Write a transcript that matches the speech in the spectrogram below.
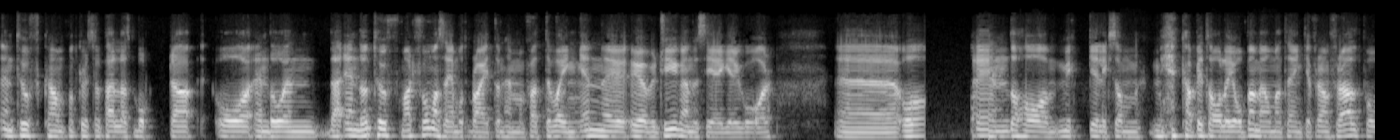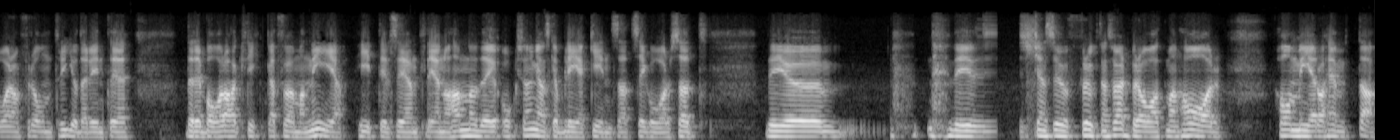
en tuff kamp mot Crystal Palace borta och ändå en, ändå en tuff match får man säga mot Brighton hemma för att det var ingen eh, övertygande seger igår. Uh, och ändå ha mycket liksom, mer kapital att jobba med om man tänker framförallt på våran fronttrio där det inte där det bara har klickat för Mané hittills egentligen. Och han hade också en ganska blek insats igår. Så att det är ju... Det känns ju fruktansvärt bra att man har, har mer att hämta.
